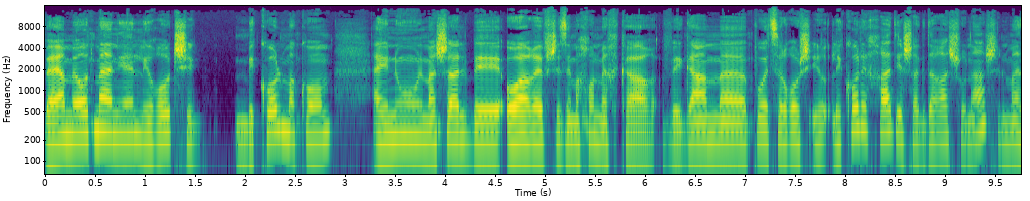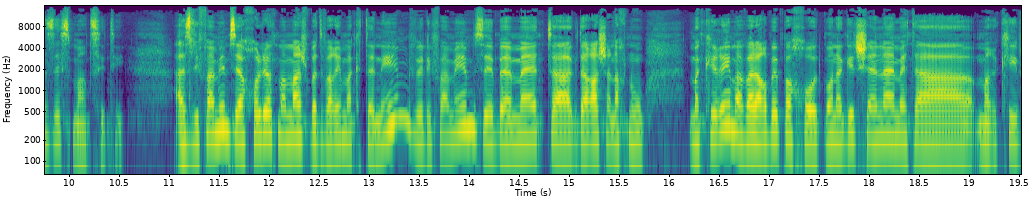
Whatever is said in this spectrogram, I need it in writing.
והיה מאוד מעניין לראות שבכל מקום היינו למשל ב-ORF, שזה מכון מחקר, וגם uh, פה אצל ראש עיר, לכל אחד יש הגדרה שונה של מה זה סמארט סיטי. אז לפעמים זה יכול להיות ממש בדברים הקטנים, ולפעמים זה באמת ההגדרה שאנחנו מכירים, אבל הרבה פחות. בוא נגיד שאין להם את המרכיב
